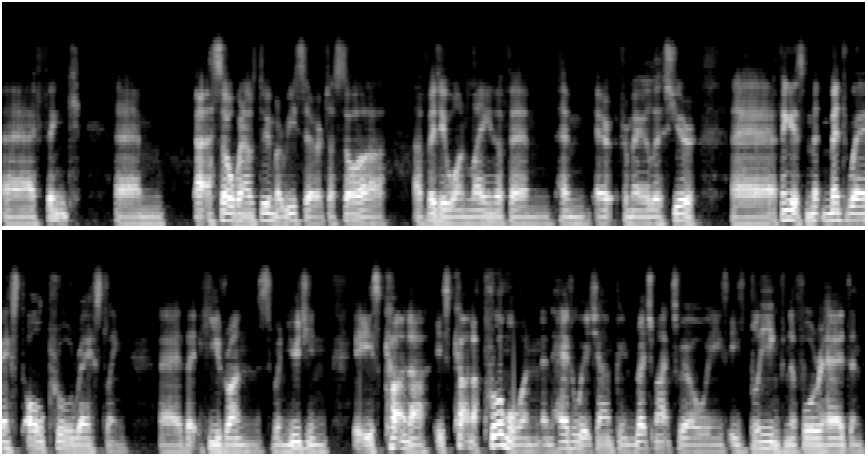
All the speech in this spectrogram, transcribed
uh, I think. Um, I saw when I was doing my research, I saw a, a video online of um, him er, from earlier this year. Uh, I think it's Midwest All Pro Wrestling uh, that he runs. When Eugene he's cutting a he's cutting a promo and, and heavyweight champion Rich Maxwell, and he's he's bleeding from the forehead, and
